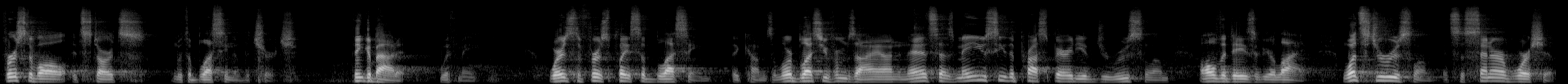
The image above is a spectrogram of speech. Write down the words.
first of all, it starts with a blessing of the church. Think about it with me. Where's the first place of blessing that comes? The Lord bless you from Zion. And then it says, May you see the prosperity of Jerusalem all the days of your life. What's Jerusalem? It's the center of worship.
